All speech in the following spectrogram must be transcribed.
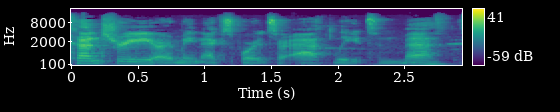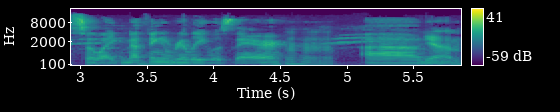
country. Our main exports are athletes and meth, so like nothing really was there. Um, Yeah.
